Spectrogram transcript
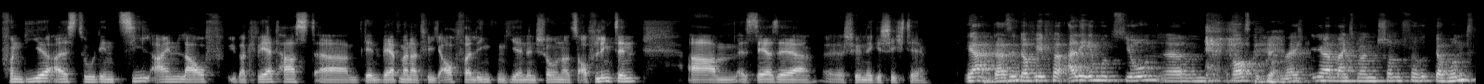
von dir, als du den Zieleinlauf überquert hast. Ähm, den werden wir natürlich auch verlinken hier in den Show Notes auf LinkedIn. Ähm, sehr, sehr äh, schöne Geschichte. Ja, da sind auf jeden Fall alle Emotionen ähm, rausgekommen. Ne? Ich bin ja manchmal schon ein verrückter Hund.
